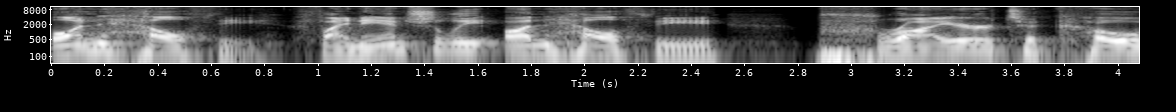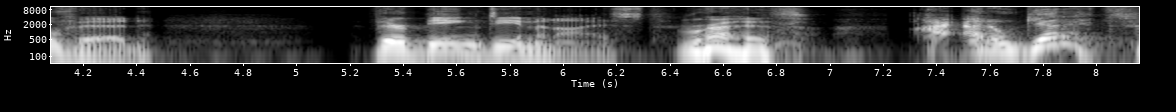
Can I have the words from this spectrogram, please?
unhealthy, financially unhealthy prior to COVID, they're being demonized. Right. I, I don't get it.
